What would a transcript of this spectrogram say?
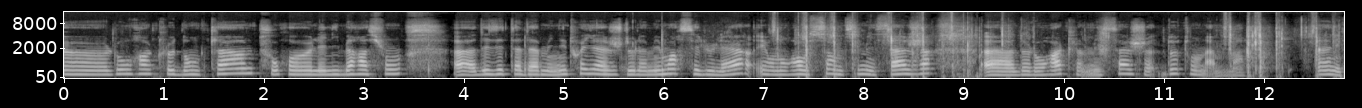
euh, l'oracle d'Anka pour euh, les libérations euh, des états d'âme et nettoyage de la mémoire cellulaire. Et on aura aussi un petit message de l'oracle, message de ton âme. Allez,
